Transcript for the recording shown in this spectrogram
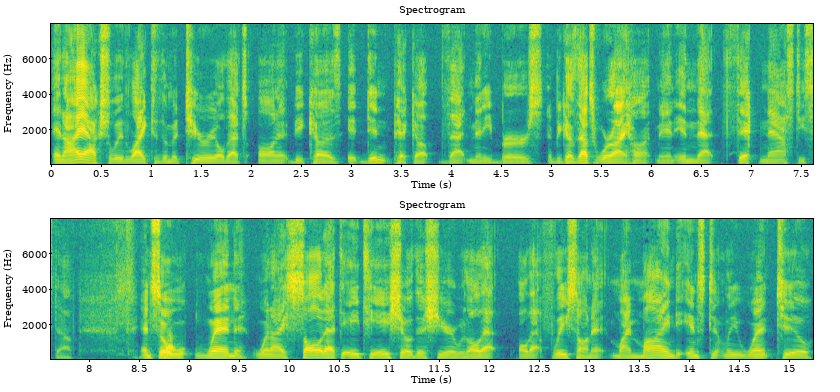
And I actually liked the material that's on it because it didn't pick up that many burrs because that's where I hunt, man, in that thick, nasty stuff. And so when when I saw it at the ATA show this year with all that all that fleece on it, my mind instantly went to,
